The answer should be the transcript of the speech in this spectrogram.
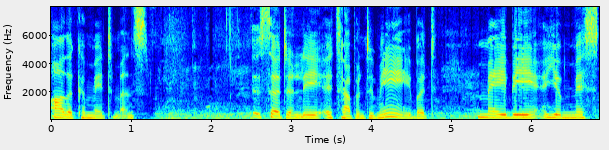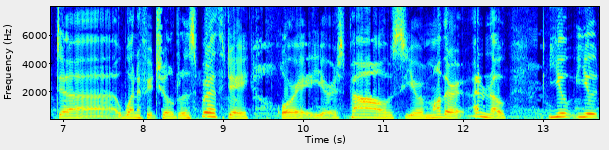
other commitments. Certainly, it's happened to me, but maybe you missed uh, one of your children's birthday or your spouse, your mother, I don't know you you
